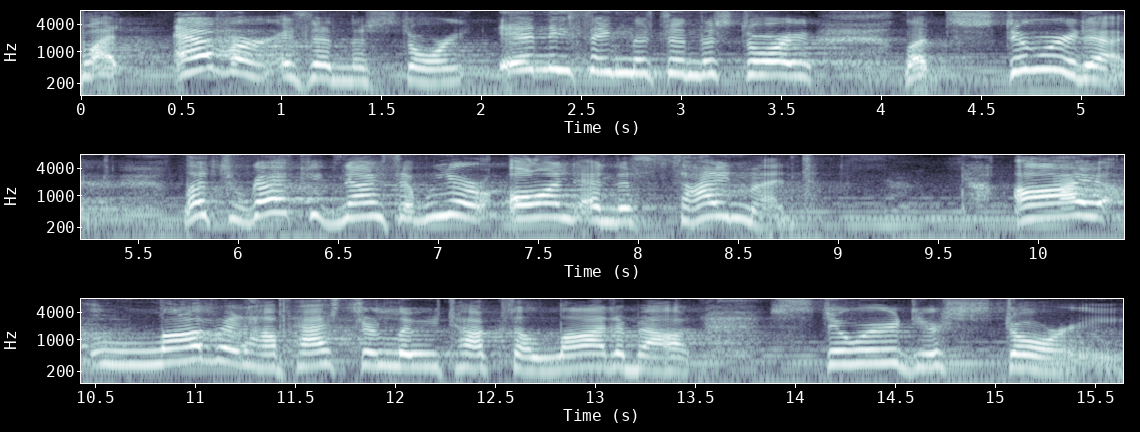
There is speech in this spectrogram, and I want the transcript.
whatever is in the story, anything that's in the story, let's steward it. Let's recognize that we are on an assignment. I love it how Pastor Louie talks a lot about steward your story,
